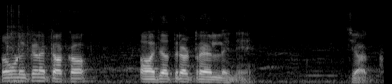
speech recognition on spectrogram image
ਤਾਂ ਉਹਨੇ ਕਹਿਣਾ, ਕਾਕਾ, ਆ ਜਾ ਤੇਰਾ ਟ੍ਰਾਇਲ ਲੈਨੇ ਆ ਚੱਕ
